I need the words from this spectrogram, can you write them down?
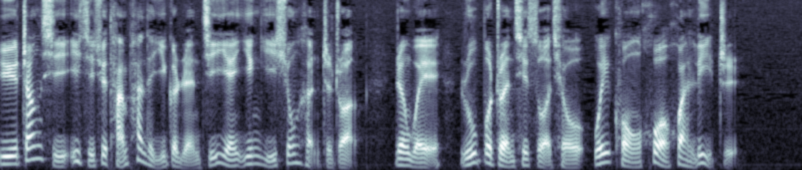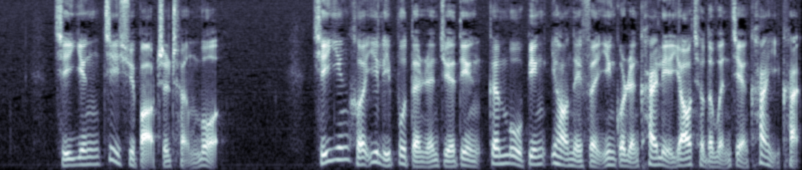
与张喜一起去谈判的一个人极言英仪凶狠之状，认为如不准其所求，唯恐祸患立之。齐英继续保持沉默。齐英和伊里布等人决定跟募兵要那份英国人开列要求的文件看一看。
